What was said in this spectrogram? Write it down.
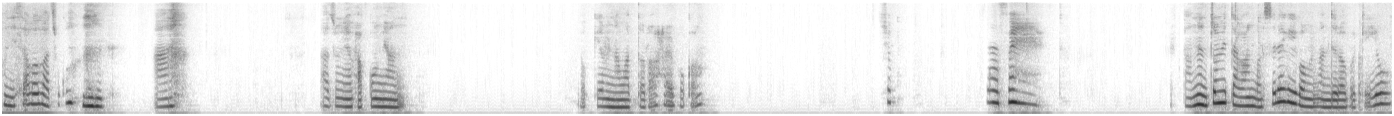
폰이 썩어가지고. 아. 나중에 바꾸면 몇 개월 남았더라 할부가. 슉. 퍼펙트. 일단은 좀 이따가 한번 쓰레기검을 만들어 볼게요.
